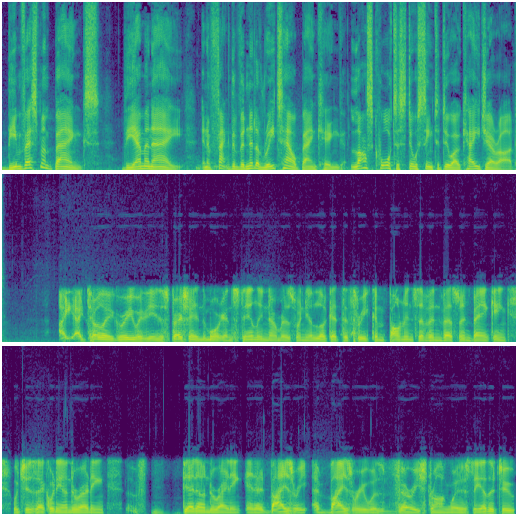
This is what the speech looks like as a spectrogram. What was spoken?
The investment banks the M&A, and in fact the vanilla retail banking last quarter still seemed to do okay, Gerard. I, I totally agree with you, and especially in the Morgan Stanley numbers. When you look at the three components of investment banking, which is equity underwriting, debt underwriting and advisory. Advisory was very strong, whereas the other two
